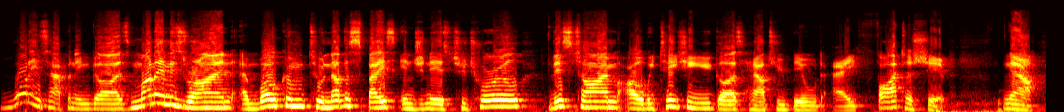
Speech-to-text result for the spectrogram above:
What is happening guys? My name is Ryan and welcome to another Space Engineers tutorial. This time I'll be teaching you guys how to build a fighter ship. Now,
